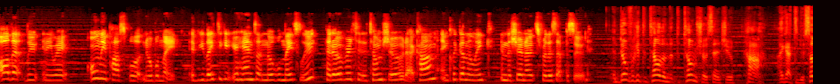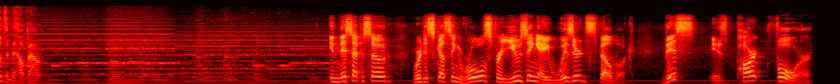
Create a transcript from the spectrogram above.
all that loot anyway only possible at Noble Knight. If you'd like to get your hands on Noble Knight's loot, head over to thetomeshow.com and click on the link in the show notes for this episode. And don't forget to tell them that the Tome Show sent you. Ha! I got to do something to help out. In this episode, we're discussing rules for using a wizard spellbook. This is part 4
